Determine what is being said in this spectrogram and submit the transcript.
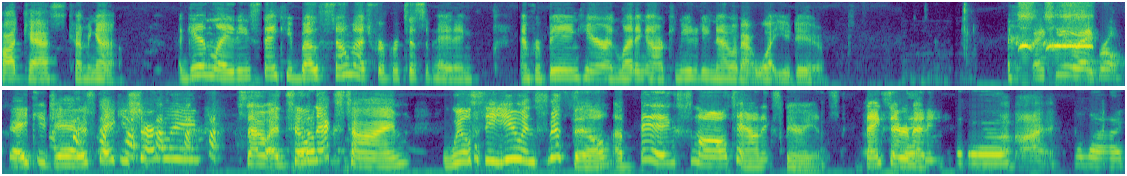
podcasts coming up. Again, ladies, thank you both so much for participating and for being here and letting our community know about what you do. Thank you, April. Thank you, Janice. Thank you, Charlene. So until Yep. next time, we'll see you in Smithville, a big small town experience. Thanks, everybody. Bye bye. Bye-bye.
